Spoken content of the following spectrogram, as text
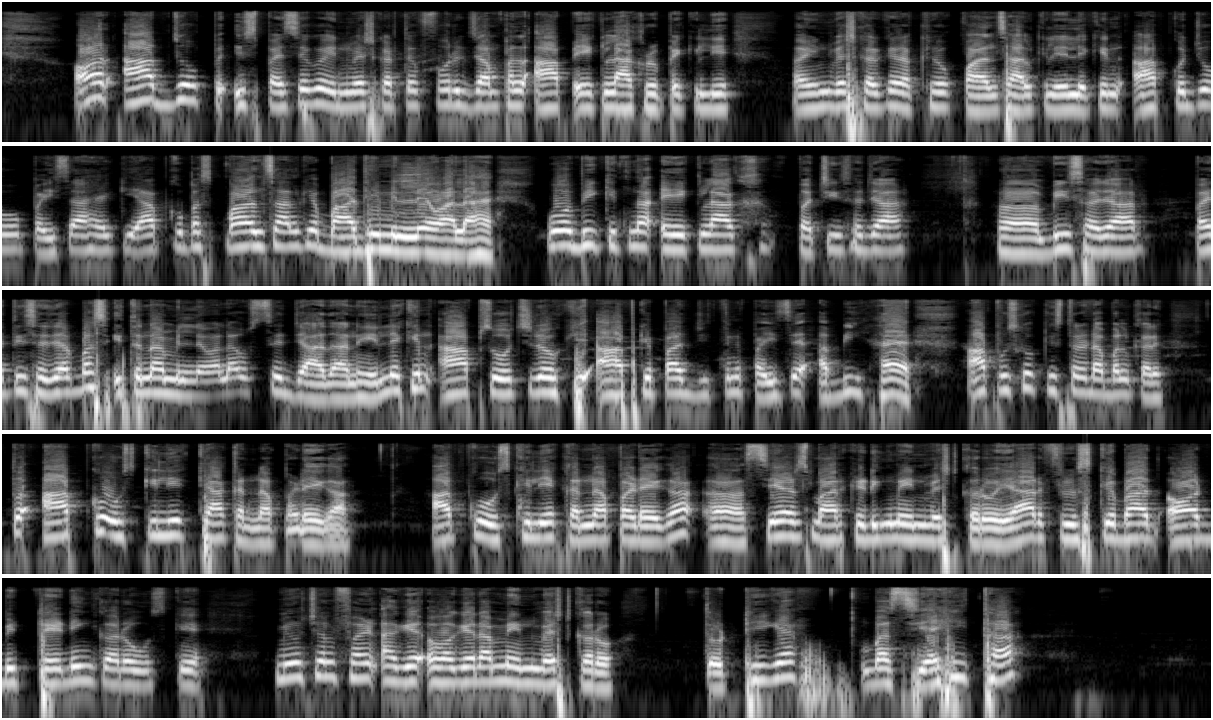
और आप जो इस पैसे को इन्वेस्ट करते हो फॉर एग्ज़ाम्पल आप एक लाख रुपए के लिए इन्वेस्ट करके रखे हो पाँच साल के लिए, लेकिन आपको जो पैसा है कि आपको बस पाँच साल के बाद ही मिलने वाला है, वो भी कितना? एक लाख पच्चीस हज़ार बीस हज़ार पैंतीस हज़ार, बस इतना मिलने वाला है उससे ज़्यादा नहीं। लेकिन आप सोच रहे हो कि आपके पास जितने पैसे अभी है, आप उसको किस तरह डबल करें? तो आपको उसके लिए क्या करना पड़ेगा? आपको उसके लिए करना पड़ेगा शेयर्स मार्केटिंग में इन्वेस्ट करो यार, फिर उसके बाद और भी ट्रेडिंग करो उसके। म्यूचुअल फंड वगैरह में इन्वेस्ट करो। तो ठीक है, बस यही था।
